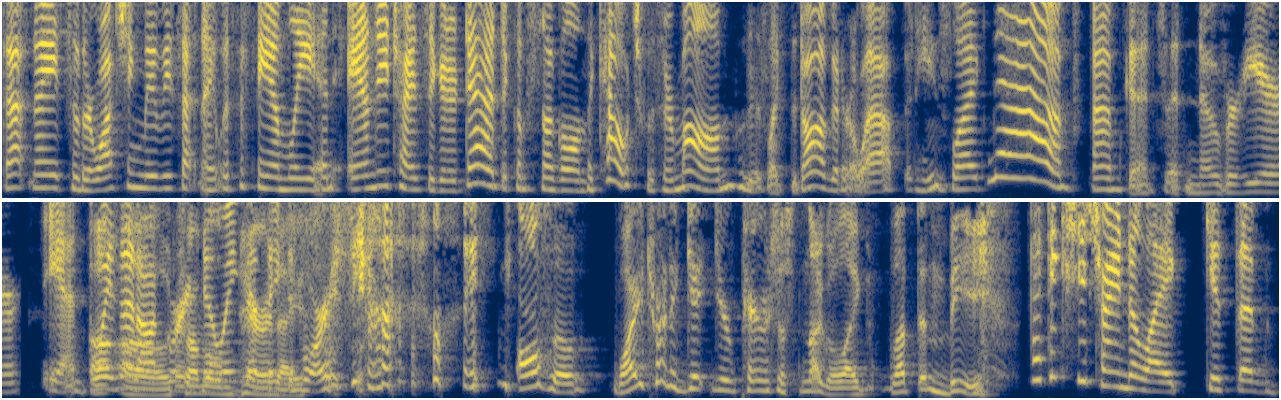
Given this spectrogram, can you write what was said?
That night, so they're watching movies that night with the family and Angie tries to get her dad to come snuggle on the couch with her mom, who is like the dog in her lap. And he's like, nah, I'm, I'm good sitting over here. And boys that Uh-oh, awkward knowing that they divorce. Yeah. Like, Also, why are you trying to get your parents to snuggle? Like, let them be. I think she's trying to like get them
